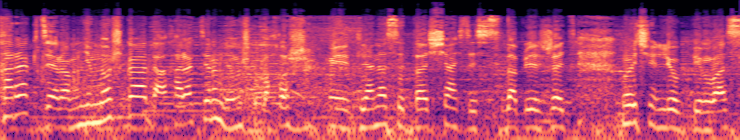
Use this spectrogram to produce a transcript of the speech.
Характером немножко, да, характером немножко похож. И для нас это счастье сюда приезжать. Мы очень любим вас.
